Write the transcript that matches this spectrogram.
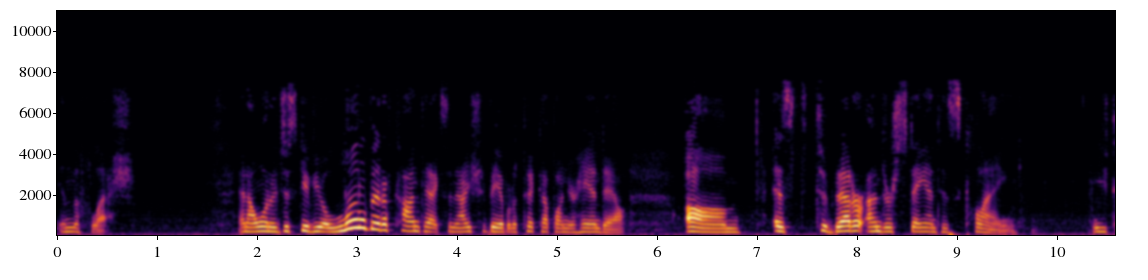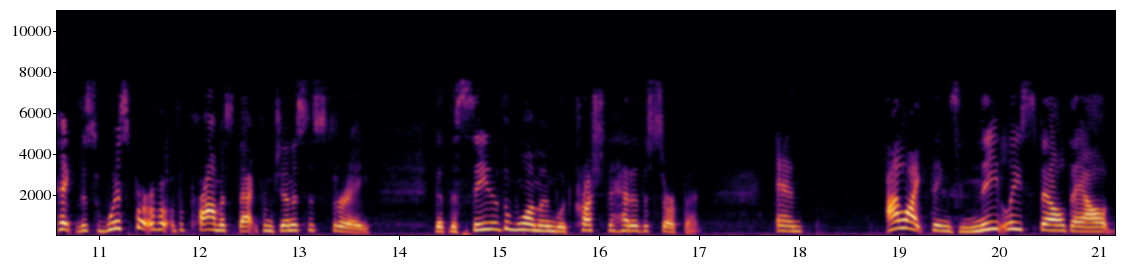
in the flesh. And I want to just give you a little bit of context, and I should be able to pick up on your handout, um, as to better understand his claim. You take this whisper of a, of a promise back from Genesis 3 that the seed of the woman would crush the head of the serpent. And I like things neatly spelled out,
